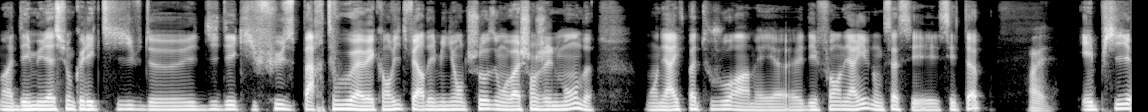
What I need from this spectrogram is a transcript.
bah, d'émulation collective, de d'idées qui fusent partout avec envie de faire des millions de choses où on va changer le monde. On n'y arrive pas toujours, hein, mais euh, des fois on y arrive, donc ça c'est top. Ouais. Et puis,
